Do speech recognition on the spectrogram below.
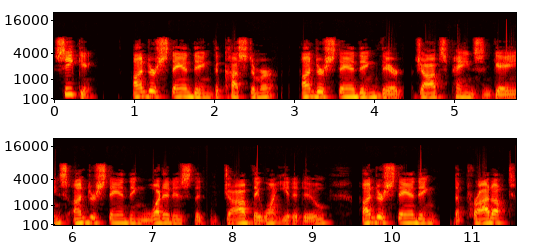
seeking, understanding the customer, understanding their jobs, pains, and gains, understanding what it is the job they want you to do, understanding the product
